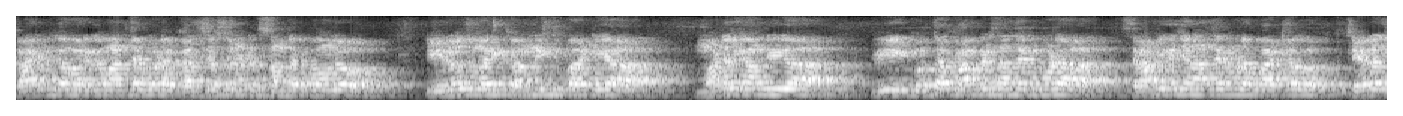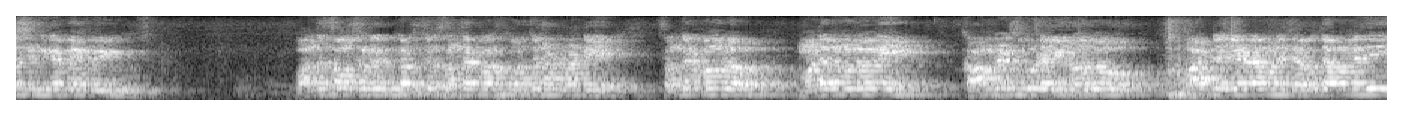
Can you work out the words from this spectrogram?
కార్మిక వర్గం అంతా కూడా కలిసి వస్తున్నటువంటి సందర్భంలో ఈ రోజు మరి కమ్యూనిస్ట్ పార్టీగా మండల కమిటీగా ఈ కొత్త కాంగ్రెస్ అందరినీ కూడా శ్రామిక జనాలందరినీ కూడా పార్టీలో చేరాల్సిందిగా మేము వంద సంవత్సరాలు గడుస్తున్న సందర్భం కోరుతున్నటువంటి సందర్భంలో మండలంలోని కాంగ్రెస్ కూడా ఈ రోజు పార్టీ చేయడం అనేది జరుగుతా ఉన్నది.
